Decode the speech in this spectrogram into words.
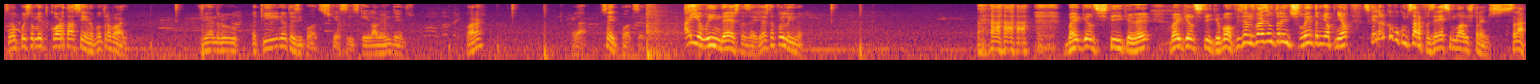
Senão depois também te corta a cena. Bom trabalho. Género, aqui não tens hipótese. Esquece isso, caí lá mesmo dentro. Bora? Yeah. Sem hipóteses. Ai, é linda esta, Zé. Esta foi linda. Bem que ele se estica, né? Bem que ele se estica. Bom, fizemos mais um treino excelente, na minha opinião. Se calhar o que eu vou começar a fazer é simular os treinos. Será?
